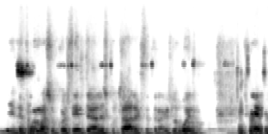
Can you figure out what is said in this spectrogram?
y de forma subconsciente al escuchar, etcétera, que es lo bueno. Exacto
